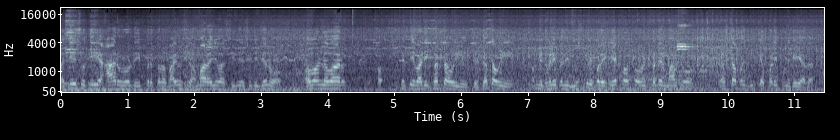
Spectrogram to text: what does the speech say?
હજી સુધી આ રોડ રિપેર કરવામાં આવ્યો છે. અમારા જેવા સિનિયર સિટીઝનો અવારનવાર ખેતીવાડી કરતા હોઈએ કે જતા હોઈએ. અમને ઘણી બધી મુશ્કેલી પડે. એક વખત બંને માણસો રસ્તા પર નીચે પડી પણ ગયા હતા.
